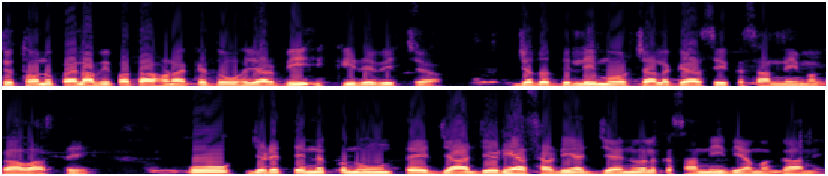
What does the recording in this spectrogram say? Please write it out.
ਤੇ ਤੁਹਾਨੂੰ ਪਹਿਲਾਂ ਵੀ ਪਤਾ ਹੋਣਾ ਕਿ 2020-21 ਦੇ ਵਿੱਚ ਜਦੋਂ ਦਿੱਲੀ ਮੋਰਚਾ ਲੱਗਿਆ ਸੀ ਕਿਸਾਨੀ ਮੰਗਾਂ ਵਾਸਤੇ, ਉਹ ਜਿਹੜੇ ਤਿੰਨ ਕਾਨੂੰਨ ਤੇ ਜਾਂ ਜਿਹੜੀਆਂ ਸਾਡੀਆਂ ਜੈਨੂਅਲ ਕਿਸਾਨੀ ਦੀਆਂ ਮੰਗਾਂ ਨੇ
